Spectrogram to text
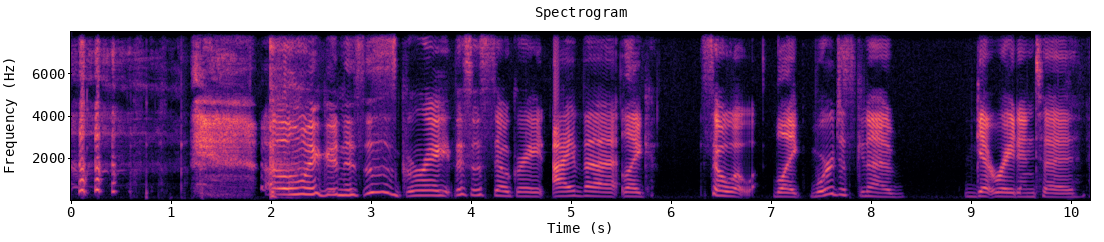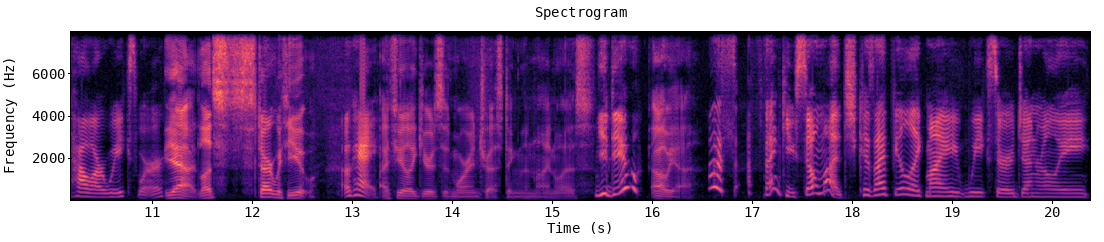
oh my goodness, this is great. This is so great. I've uh like so like we're just gonna get right into how our weeks were. yeah, let's start with you. Okay. I feel like yours is more interesting than mine was. You do? Oh yeah, That's, thank you so much because I feel like my weeks are generally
